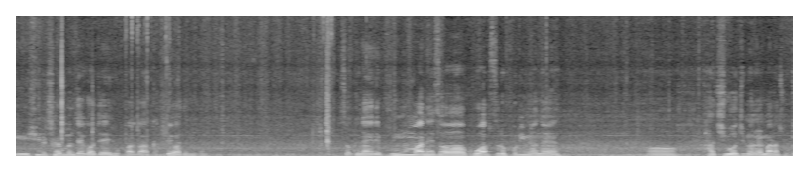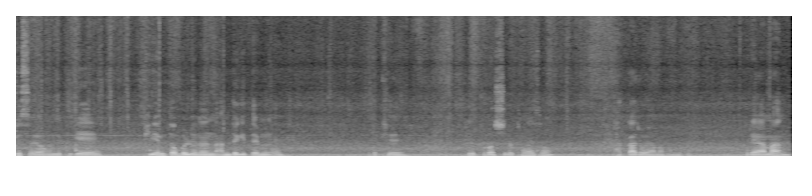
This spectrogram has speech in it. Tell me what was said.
이 휠 철분 제거제의 효과가 극대화됩니다. 그래서 그냥 이렇게 분무만 해서 고압수로 뿌리면은 어, 다 지워지면 얼마나 좋겠어요. 근데 그게 BMW는 안 되기 때문에 이렇게 휠 브러쉬를 통해서 닦아줘야만 합니다. 그래야만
